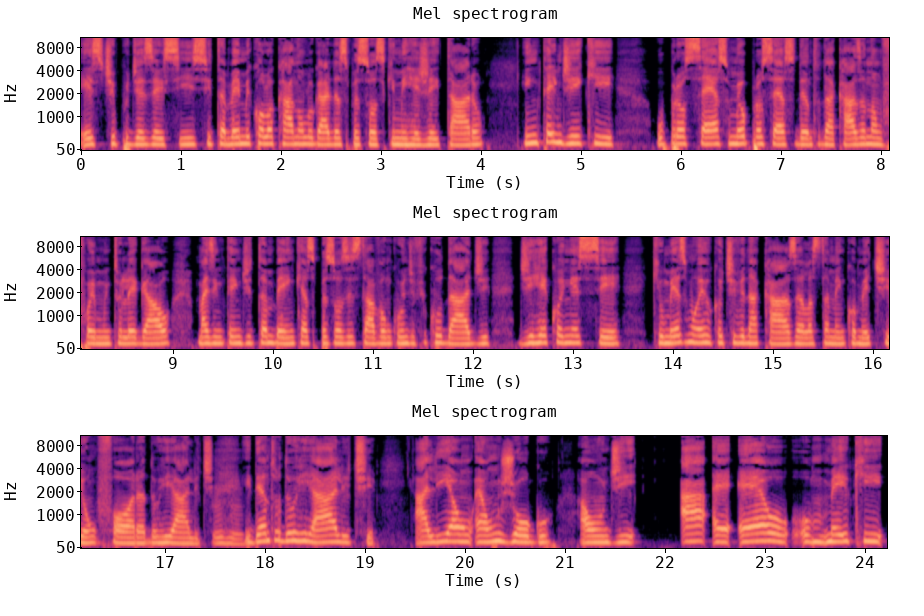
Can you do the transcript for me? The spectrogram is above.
esse tipo de exercício e também me colocar no lugar das pessoas que me rejeitaram. Entendi que o processo, o meu processo dentro da casa não foi muito legal, mas entendi também que as pessoas estavam com dificuldade de reconhecer que o mesmo erro que eu tive na casa, elas também cometiam fora do reality. Uhum. E dentro do reality, ali é um, é um jogo onde há, é, é o, o meio que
